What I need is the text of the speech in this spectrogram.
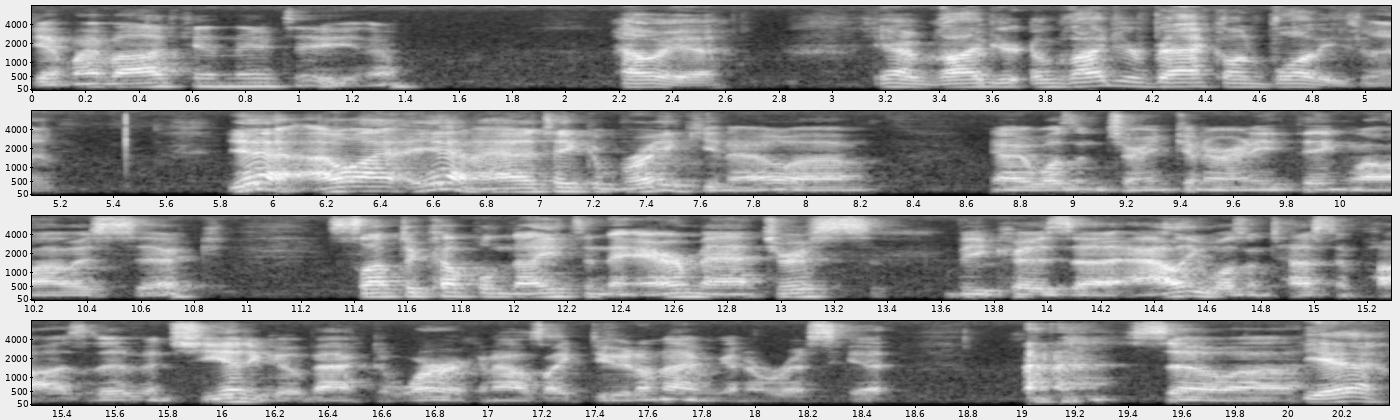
get my vodka in there too. You know. Hell yeah, yeah. I'm glad you're I'm glad you're back on bloodies, man. Yeah, I, I yeah, and I had to take a break. You know, um, you know, I wasn't drinking or anything while I was sick. Slept a couple nights in the air mattress because uh, Allie wasn't testing positive, and she had to go back to work. And I was like, dude, I'm not even gonna risk it. so uh, Yeah,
